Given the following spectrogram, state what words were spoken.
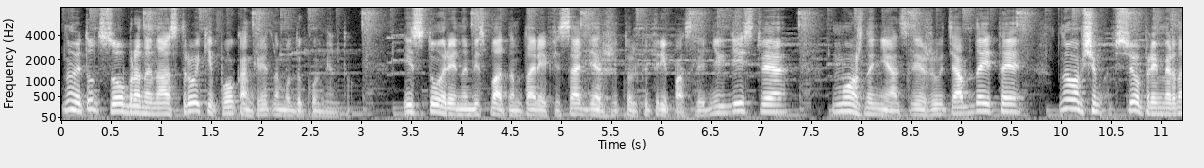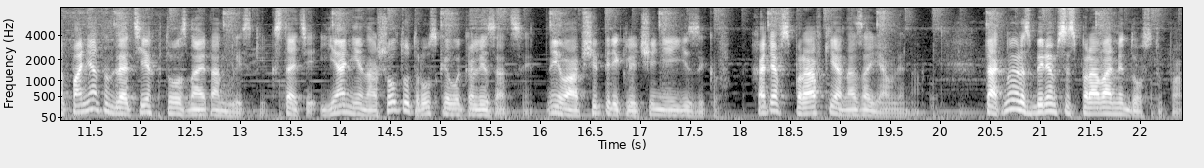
Ну и тут собраны настройки по конкретному документу. История на бесплатном тарифе содержит только три последних действия, можно не отслеживать апдейты. Ну, в общем, все примерно понятно для тех, кто знает английский. Кстати, я не нашел тут русской локализации и вообще переключения языков, хотя в справке она заявлена. Так, ну и разберемся с правами доступа.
